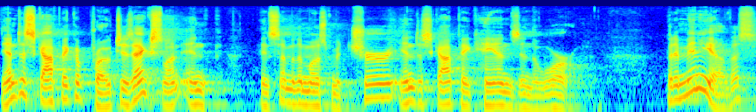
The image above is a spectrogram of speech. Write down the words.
The endoscopic approach is excellent in, in some of the most mature endoscopic hands in the world. But in many of us,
